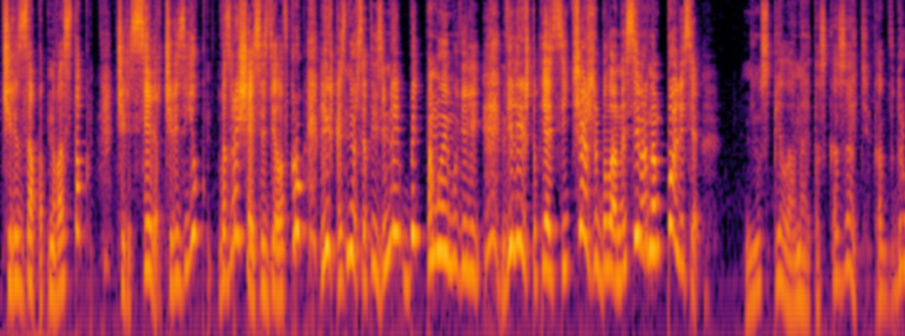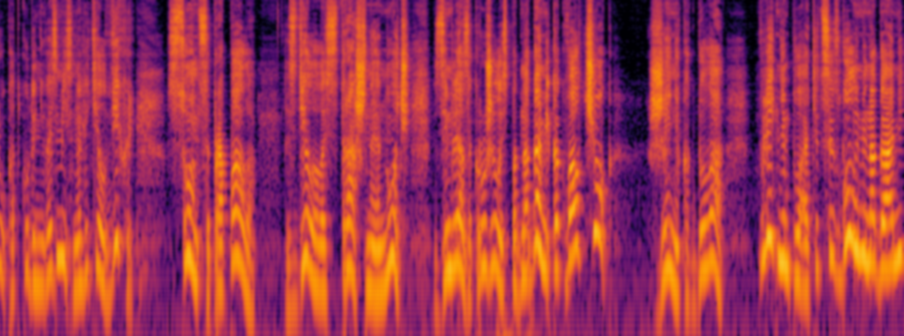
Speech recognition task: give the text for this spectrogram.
через запад на восток, через север, через юг, возвращайся, сделав круг, лишь коснешься ты земли, быть, по-моему, вели, вели, чтоб я сейчас же была на Северном полюсе». Не успела она это сказать, как вдруг, откуда ни возьмись, налетел вихрь, солнце пропало — Сделалась страшная ночь, земля закружилась под ногами, как волчок. Женя, как была, в летнем платьице с голыми ногами,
